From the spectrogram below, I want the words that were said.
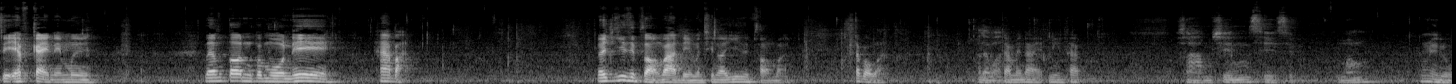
CF ไก่ในมือ เริ่มต้นประมูลที่ห้าบาท แล้วยี่สิบสองบาทดิมันชิ้นละยี่สิบสองบาท ใช่ป่าวะอะไรวะจำไม่ได้ มีครับ สามชิ้นสี่สิบมั้ง ไม่รู้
